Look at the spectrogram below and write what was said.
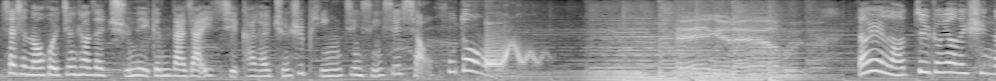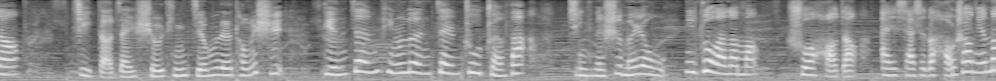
夏夏呢会经常在群里跟大家一起开开群视频，进行一些小互动。当然了，最重要的是呢，记得在收听节目的同时点赞、评论、赞助、转发。今天的射门任务你做完了吗？说好的爱夏夏的好少年呢？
